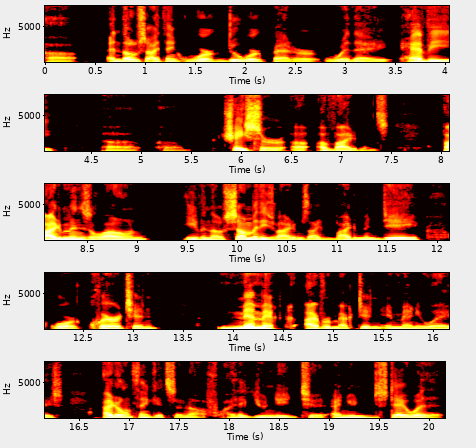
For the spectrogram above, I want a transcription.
Uh, and those I think work do work better with a heavy uh, uh, chaser uh, of vitamins. Vitamins alone, even though some of these vitamins, like vitamin D or quercetin, mimic ivermectin in many ways, I don't think it's enough. I think you need to, and you need to stay with it.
